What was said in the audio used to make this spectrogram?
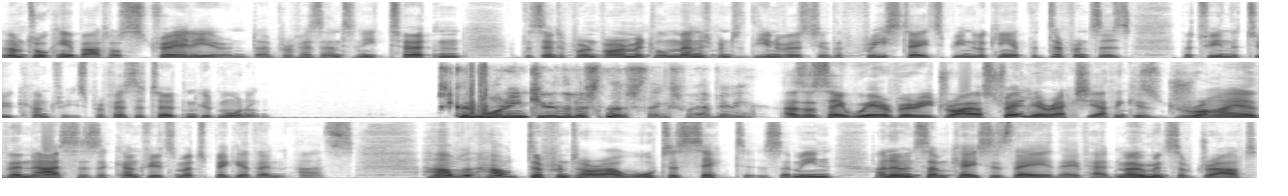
And I'm talking about Australia. And uh, Professor Anthony Turton at the Centre for Environmental Management at the University of the Free State's been looking at the differences between the two countries. Professor Turton, good morning. Good morning to you and the listeners. Thanks for having me. As I say, we're very dry. Australia, actually, I think, is drier than us as a country. It's much bigger than us. How how different are our water sectors? I mean, I know in some cases they they've had moments of drought,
